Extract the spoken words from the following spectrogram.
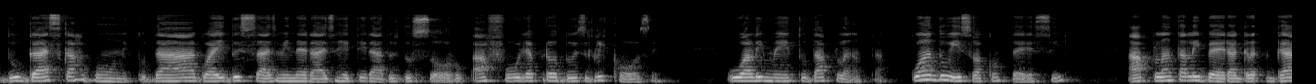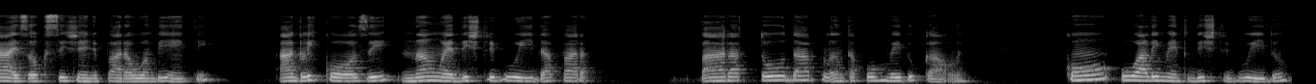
do gás carbônico, da água e dos sais minerais retirados do solo, a folha produz glicose, o alimento da planta. Quando isso acontece, a planta libera gás oxigênio para o ambiente. A glicose não é distribuída para, para toda a planta por meio do caule com o alimento distribuído,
